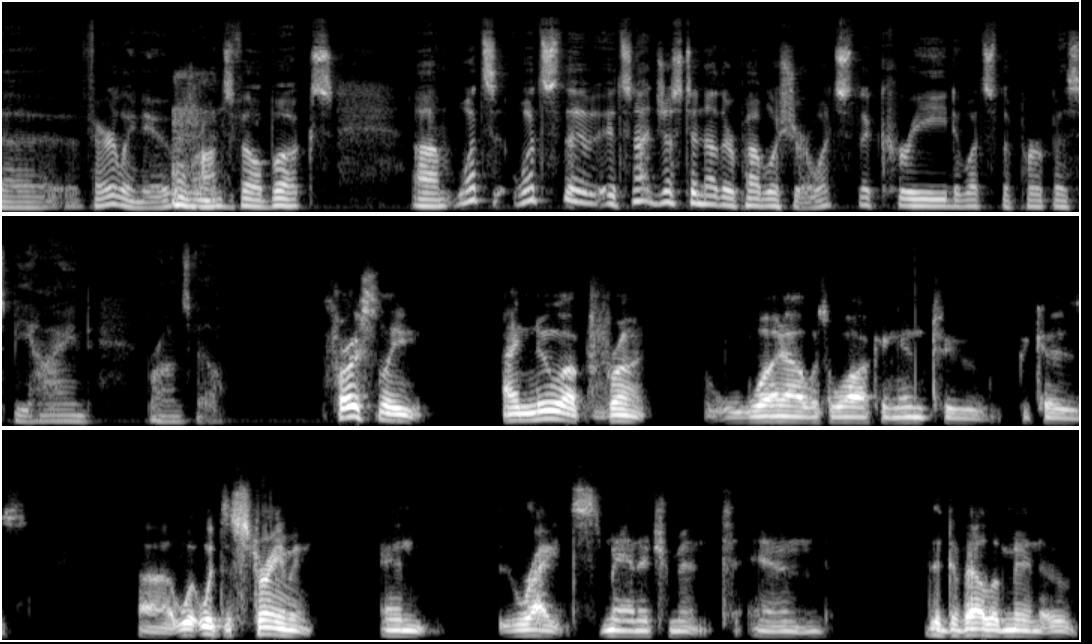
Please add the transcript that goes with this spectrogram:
uh, fairly new, mm-hmm. Bronzeville Books. Um, what's what's the? It's not just another publisher. What's the creed? What's the purpose behind Bronzeville? Firstly, I knew up front what I was walking into because uh, with, with the streaming and rights management and the development of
